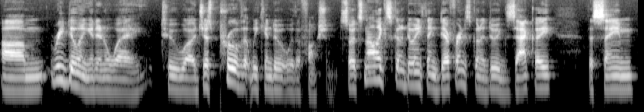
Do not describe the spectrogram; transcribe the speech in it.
um, redoing it in a way to uh, just prove that we can do it with a function. So it's not like it's going to do anything different. It's going to do exactly the same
